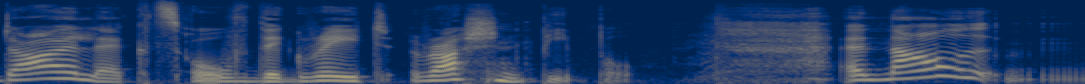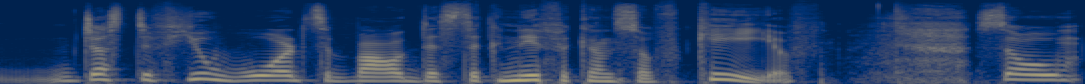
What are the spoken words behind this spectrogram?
dialects of the great Russian people. And now, just a few words about the significance of Kiev. So,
